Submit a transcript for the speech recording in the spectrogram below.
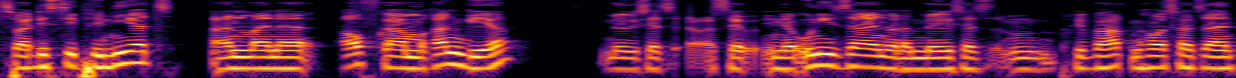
zwar diszipliniert an meine Aufgaben rangehe, möge es jetzt in der Uni sein oder möge es jetzt im privaten Haushalt sein,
